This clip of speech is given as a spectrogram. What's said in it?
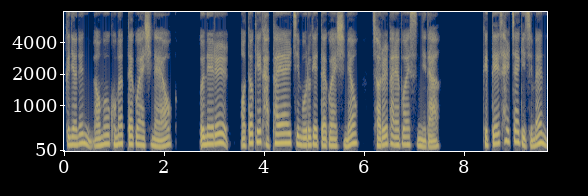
그녀는 너무 고맙다고 하시나요? 은혜를 어떻게 갚아야 할지 모르겠다고 하시며 저를 바라보았습니다. 그때 살짝이지만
